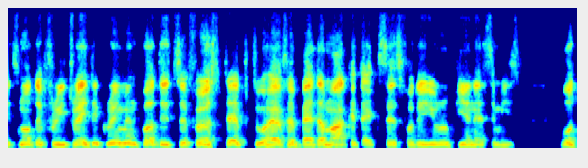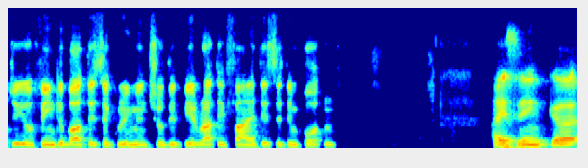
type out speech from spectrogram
It's not a free trade agreement, but it's a first step to have a better market access for the European SMEs. What do you think about this agreement? Should it be ratified? Is it important? I think uh,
